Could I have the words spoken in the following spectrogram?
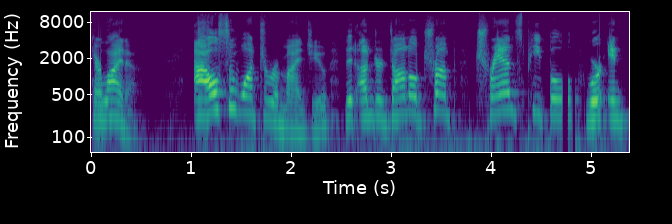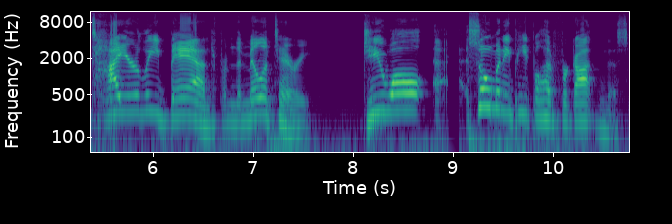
Carolina. I also want to remind you that under Donald Trump, trans people were entirely banned from the military. Do you all, so many people have forgotten this.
